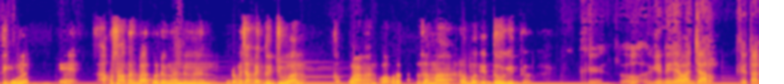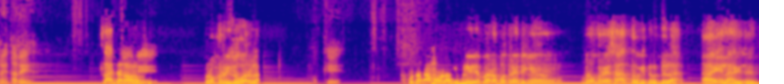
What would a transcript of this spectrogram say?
tiga bulan ini aku sangat terbantu dengan dengan untuk mencapai tujuan keuanganku. Aku terbantu sama robot itu gitu. Oke. Okay. oh gininya lancar. Kita tarik tarik lancar lah broker di luar lah. Oke. Okay. aku udah gak mau lagi beli apa robot trading yang brokernya satu gitu. Udahlah ayo lah gitu. Oke.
